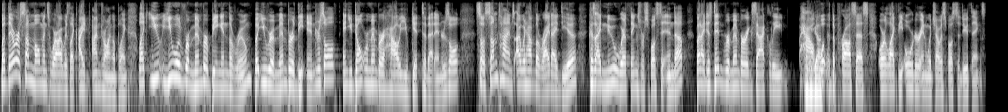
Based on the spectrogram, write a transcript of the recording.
But there were some moments where I was like, I, I'm drawing a blank. Like you, you would remember being in the room, but you remember the end result, and you don't remember how you get to that end result. So sometimes I would have the right idea because I knew where things were supposed to end up, but I just didn't remember exactly oh, how what that. the process or like the order in which I was supposed to do things.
